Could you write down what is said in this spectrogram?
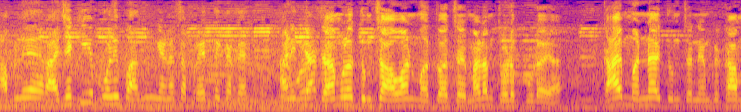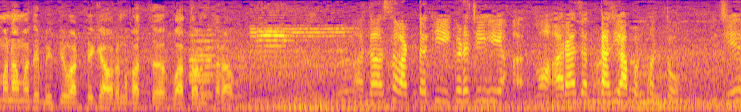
आपले राजकीय पोळी बाजून घेण्याचा प्रयत्न करतात आणि त्या त्यामुळे तुमचं आव्हान महत्वाचं आहे. मॅडम थोडं पुढे या. काय म्हणणं आहे तुमचं? नेमकं का मनामध्ये भीती वाटते की औरंगाबादचं वातावरण खराब होईल? आता असं वाटतं की इकडची ही अ- अराजकता जी आपण म्हणतो जी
